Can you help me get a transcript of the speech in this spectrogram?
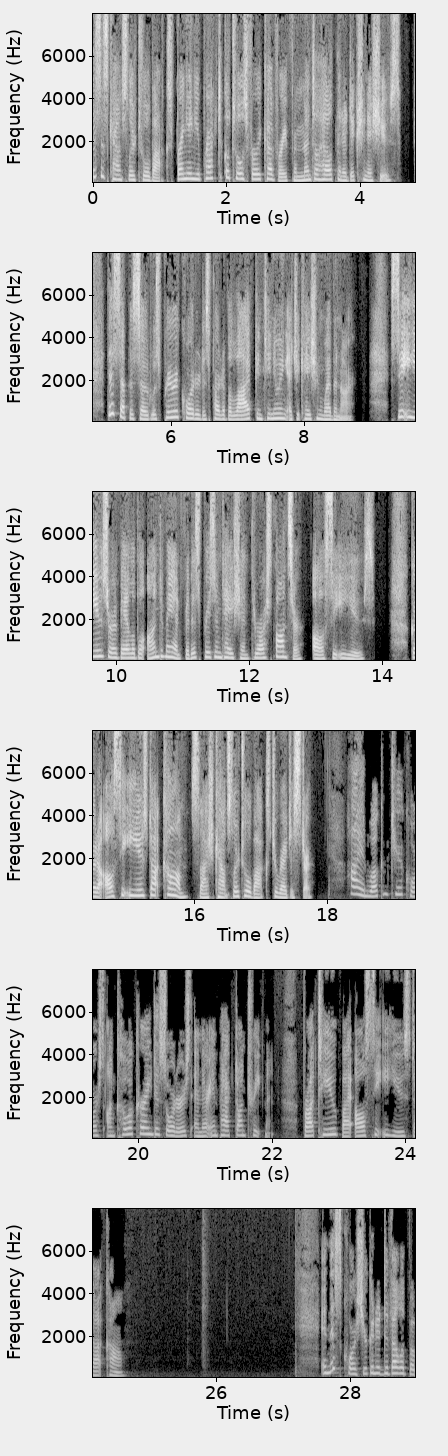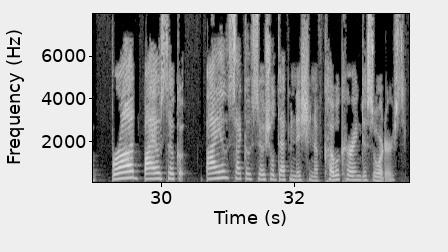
This is Counselor Toolbox, bringing you practical tools for recovery from mental health and addiction issues. This episode was pre recorded as part of a live continuing education webinar. CEUs are available on demand for this presentation through our sponsor, All CEUs. Go to allceus.com slash counselor toolbox to register. Hi, and welcome to your course on co occurring disorders and their impact on treatment, brought to you by allceus.com. In this course, you're going to develop a broad biopsycho- biopsychosocial definition of co occurring disorders.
